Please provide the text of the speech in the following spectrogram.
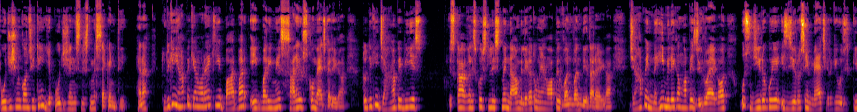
पोजीशन कौन सी थी? ये पोजीशन इस लिस्ट में सेकंड थी, है ना? तो देखिए यहाँ पे क्या हो रहा है कि ये बार बार एक बारी में सारे उसको मैच करेगा। तो देखिए जहाँ पे भी ये इसका अगर इसको इस लिस्ट में नाम मिलेगा तो वहाँ पे वन वन देता रहेगा। जहाँ पे नहीं मिलेगा, वहाँ पे ज़ीरो आएगा और उस ज़ीरो को ये इस ज़ीरो से मैच करके उसकी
